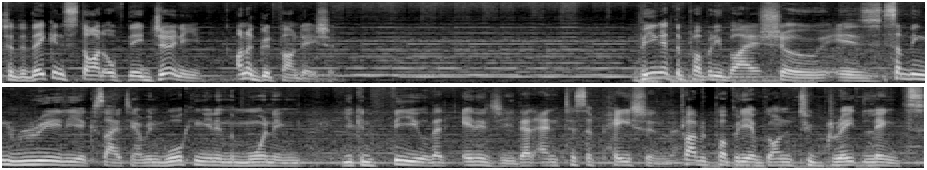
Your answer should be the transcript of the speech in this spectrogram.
so that they can start off their journey on a good foundation. Being at the Property Buyer Show is something really exciting. I mean, walking in in the morning, you can feel that energy, that anticipation. Private Property have gone to great lengths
